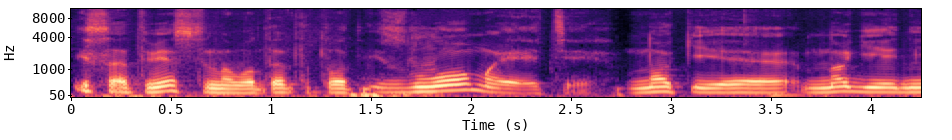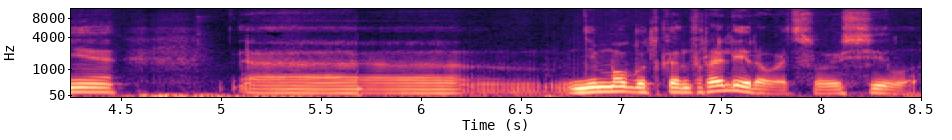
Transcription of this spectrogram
И, соответственно, вот этот вот изломы эти, многие, многие не не могут контролировать свою силу.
